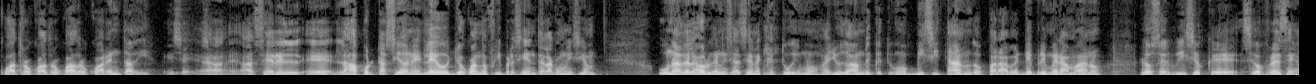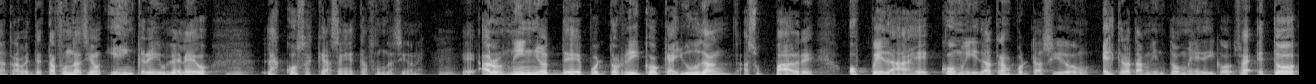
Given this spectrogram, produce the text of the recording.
444-4010. hacer eh, las aportaciones. Leo, yo cuando fui presidente de la comisión, una de las organizaciones que estuvimos ayudando y que estuvimos visitando para ver de primera mano los servicios que se ofrecen a través de esta fundación, y es increíble, Leo, las cosas que hacen estas fundaciones. Eh, a los niños de Puerto Rico que ayudan a sus padres, hospedaje, comida, transportación, el tratamiento médico. O sea, esto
